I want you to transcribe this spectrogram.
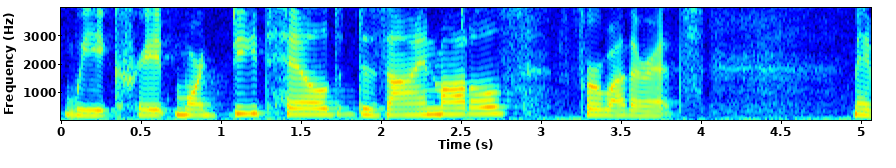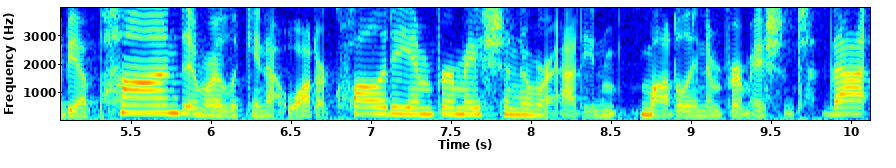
We create more detailed design models for whether it's maybe a pond and we're looking at water quality information and we're adding modeling information to that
